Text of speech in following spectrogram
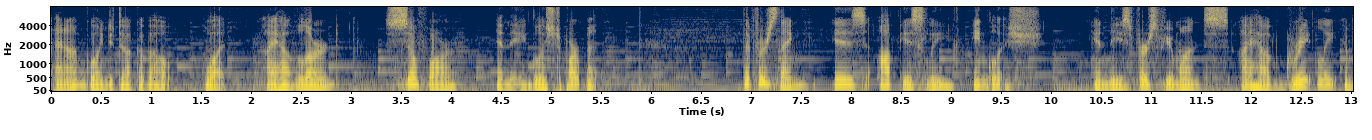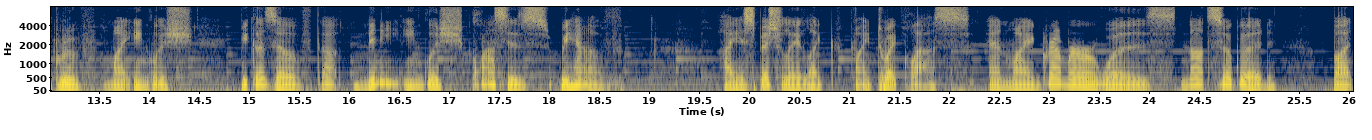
and I'm going to talk about what I have learned so far in the English department. The first thing is obviously English. In these first few months, I have greatly improved my English because of the many English classes we have. I especially like my TOEIC class, and my grammar was not so good, but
